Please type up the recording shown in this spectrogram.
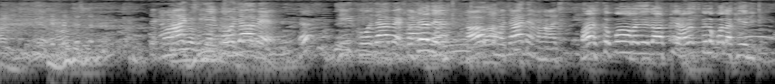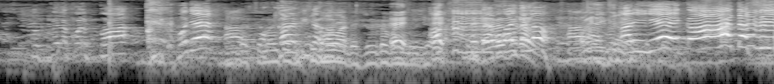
ही महाज ठीक हो जावे। ठीक हो जावे। दे दे। हाँ पहुँचा दे महाज बस तो पाँच बजे रात के हमें बिल्कुल अकेली। तो बिल्कुल बा ठीक हो जाए हाँ। कर ठीक हो जाए। अब कर लो। अरे ये का दसी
